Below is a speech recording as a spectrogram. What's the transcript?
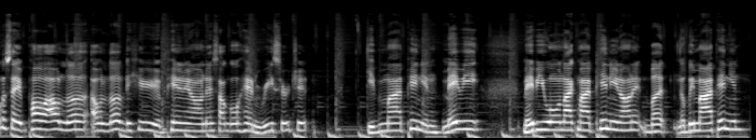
go say, Paul. I would love, I would love to hear your opinion on this. I'll go ahead and research it. Give me my opinion. Maybe, maybe you won't like my opinion on it, but it'll be my opinion.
